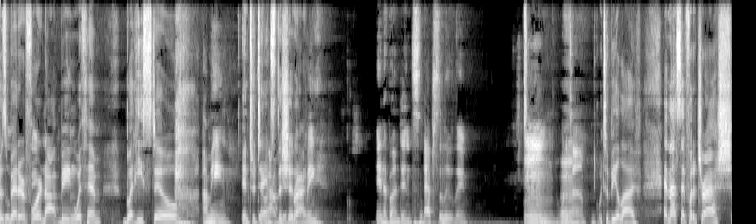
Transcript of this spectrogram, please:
is better rudity. for not being with him, but he still I mean, entertains the shit out of me. in abundance. Absolutely. Mm, what a time. to be alive. And that's it for the trash.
